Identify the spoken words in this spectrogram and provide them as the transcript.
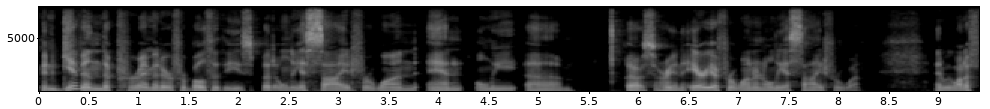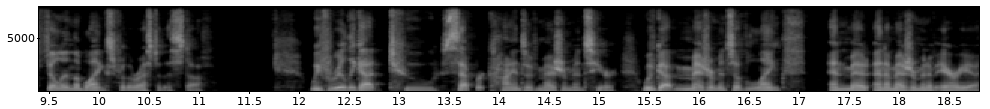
been given the perimeter for both of these, but only a side for one and only um, uh, sorry, an area for one and only a side for one. And we want to fill in the blanks for the rest of this stuff. We've really got two separate kinds of measurements here. We've got measurements of length and, me and a measurement of area.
